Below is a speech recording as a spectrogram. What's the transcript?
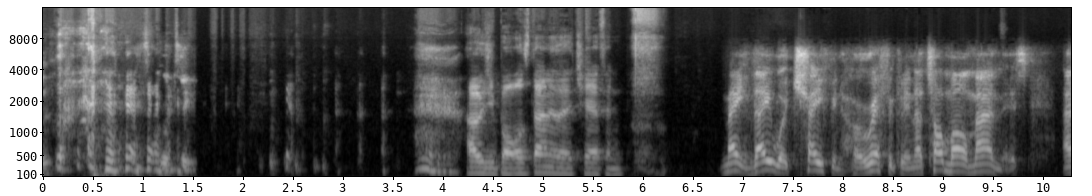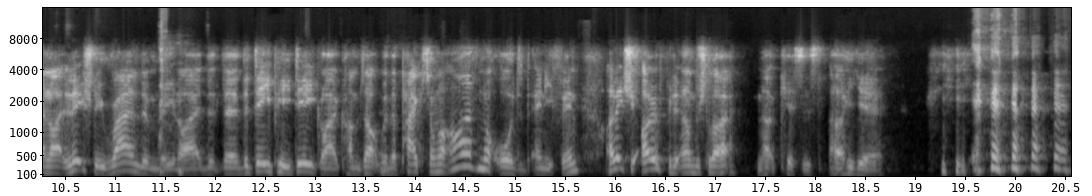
splitting. How was your balls down there, chafing? Mate, they were chafing horrifically. And I told my old man this, and like literally randomly, like the, the, the DPD guy comes up with a package. I'm like, oh, I've not ordered anything. I literally opened it and I'm just like, nut kisses. Oh, yeah.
